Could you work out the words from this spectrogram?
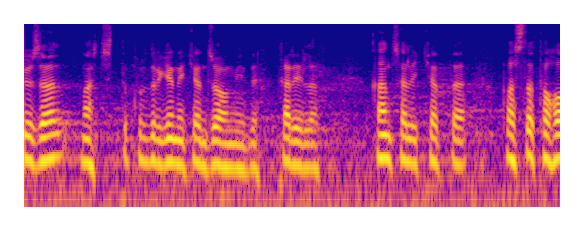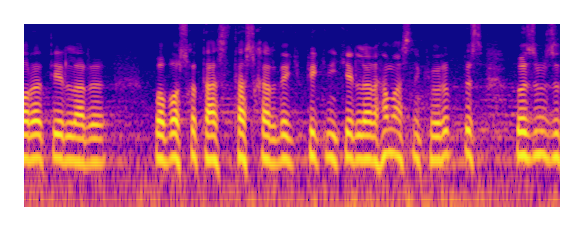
go'zal masjidni qurdirgan ekan jomiyni qaranglar qanchalik katta pastda tahorat yerlari va boshqa tas- tashqaridagi piknik yerlari hammasini ko'rib biz o'zimizni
